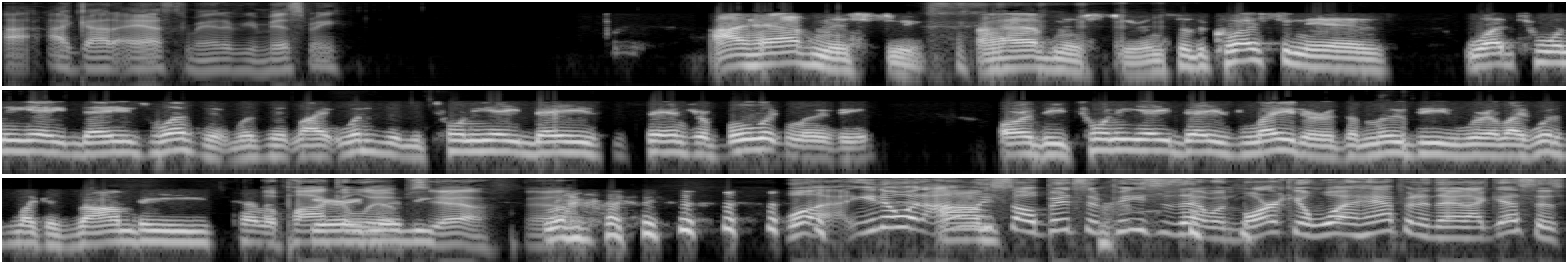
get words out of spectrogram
I, I got to ask, man, have you missed me? I have missed you. I have missed you. And so the question is, what 28 days was it? Was it like, what is it, the 28 days, the Sandra Bullock movie, or the 28 days later, the movie where, like, what is it, like a zombie kind of Apocalypse, movie? yeah. yeah. well, you know what? I only Um, saw bits and pieces of that one. Mark, and what happened in that, I guess, is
